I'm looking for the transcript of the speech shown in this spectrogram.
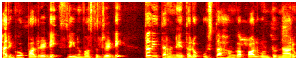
హరిగోపాల్ రెడ్డి శ్రీనివాసులు రెడ్డి తదితర నేతలు ఉత్సాహంగా పాల్గొంటున్నారు.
